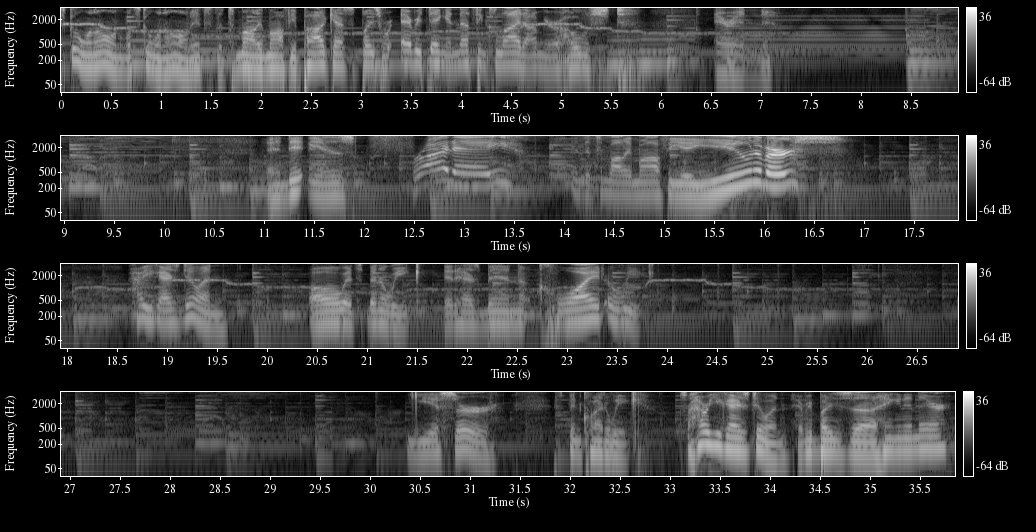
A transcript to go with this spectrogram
Going on? What's going on? It's the Tamale Mafia podcast, the place where everything and nothing collide. I'm your host, Aaron. And it is Friday in the Tamale Mafia universe. How you guys doing? Oh, it's been a week. It has been quite a week. Yes, sir. It's been quite a week. So, how are you guys doing? Everybody's uh, hanging in there.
